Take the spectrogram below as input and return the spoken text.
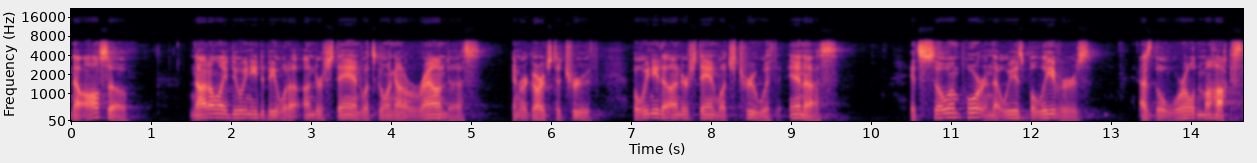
Now, also, not only do we need to be able to understand what's going on around us in regards to truth, but we need to understand what's true within us. It's so important that we as believers, as the world mocks,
